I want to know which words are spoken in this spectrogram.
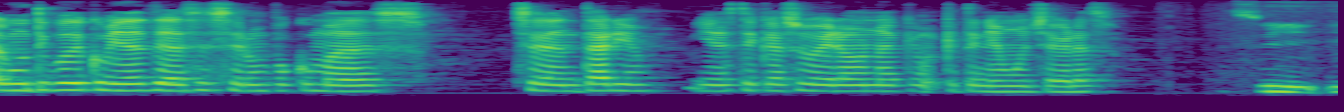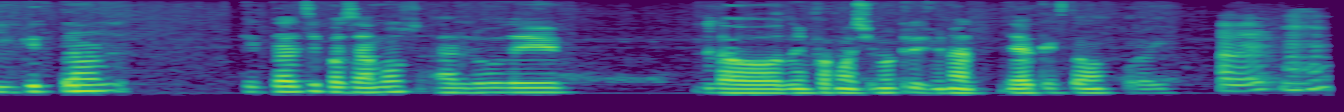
algún tipo de comida te hace ser un poco más sedentario. Y en este caso era una que, tenía mucha grasa. Sí, ¿y qué tal, qué tal si pasamos a lo de lo, la información nutricional, ya que estamos por ahí? A ver. ujú.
